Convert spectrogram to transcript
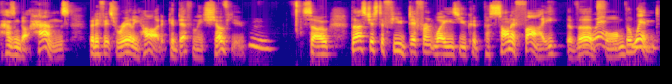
hasn't got hands, but if it's really hard, it could definitely shove you. Hmm. So that's just a few different ways you could personify the verb wind. form, the wind.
